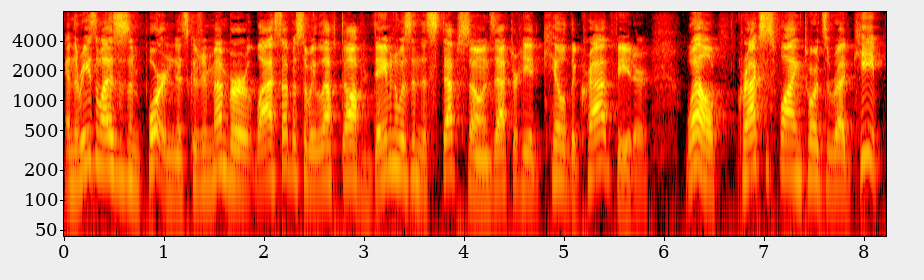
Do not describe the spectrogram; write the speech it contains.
And the reason why this is important is because remember, last episode we left off, Daemon was in the Stepstones after he had killed the crab feeder. Well, Caraxes flying towards the Red Keep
